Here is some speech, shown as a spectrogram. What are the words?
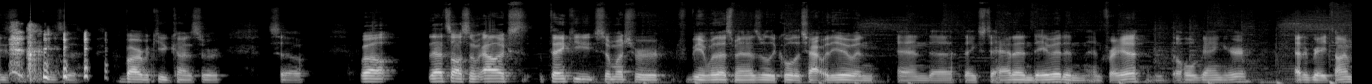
He- he's, he's a barbecue connoisseur. So, well, that's awesome, Alex. Thank you so much for, for being with us, man. It was really cool to chat with you, and and uh, thanks to Hannah and David and, and Freya and the whole gang here. Had a great time.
